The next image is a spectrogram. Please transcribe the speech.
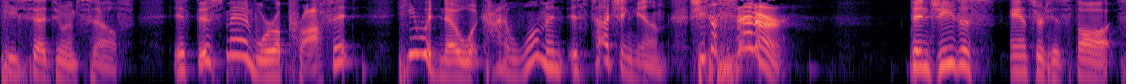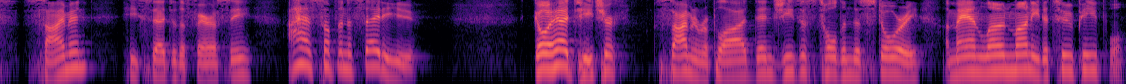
he said to himself, If this man were a prophet, he would know what kind of woman is touching him. She's a sinner. Then Jesus answered his thoughts. Simon, he said to the Pharisee, I have something to say to you. Go ahead, teacher. Simon replied. Then Jesus told him this story. A man loaned money to two people.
